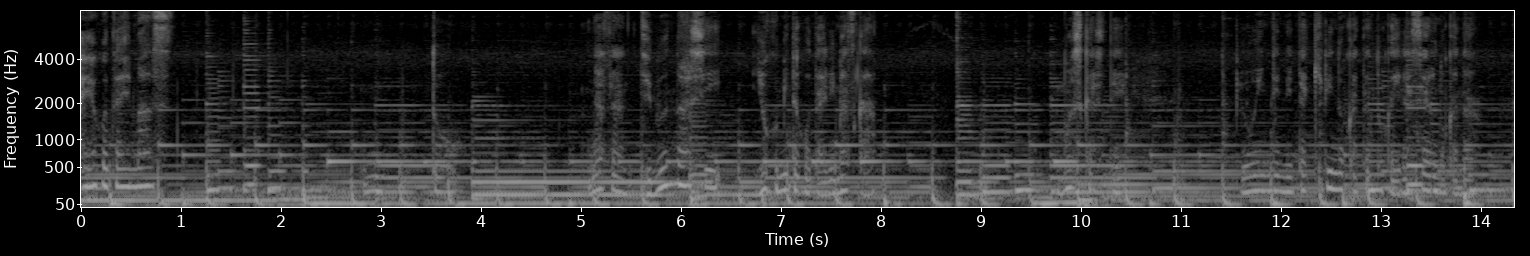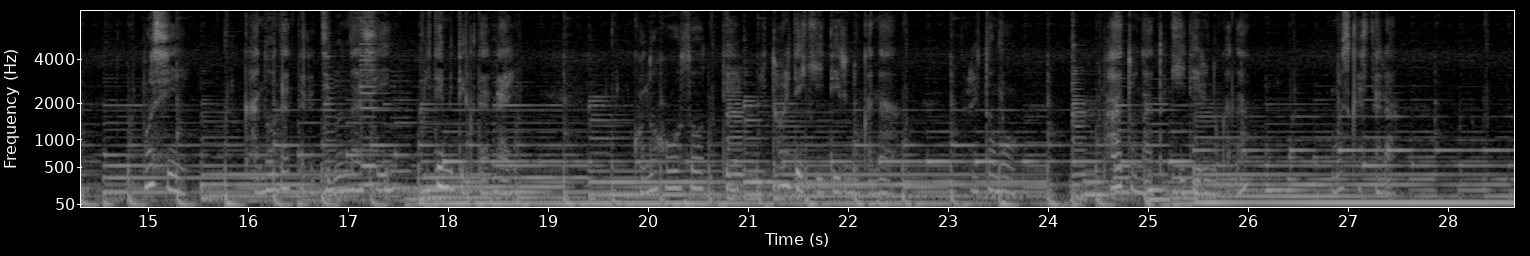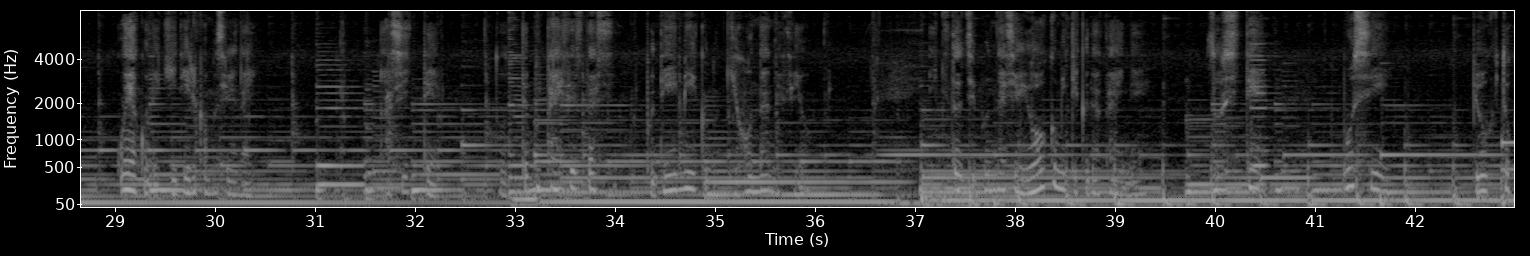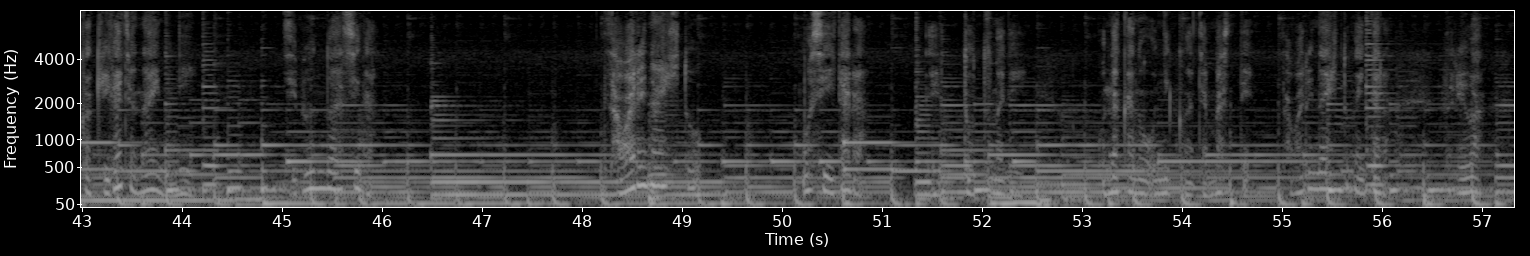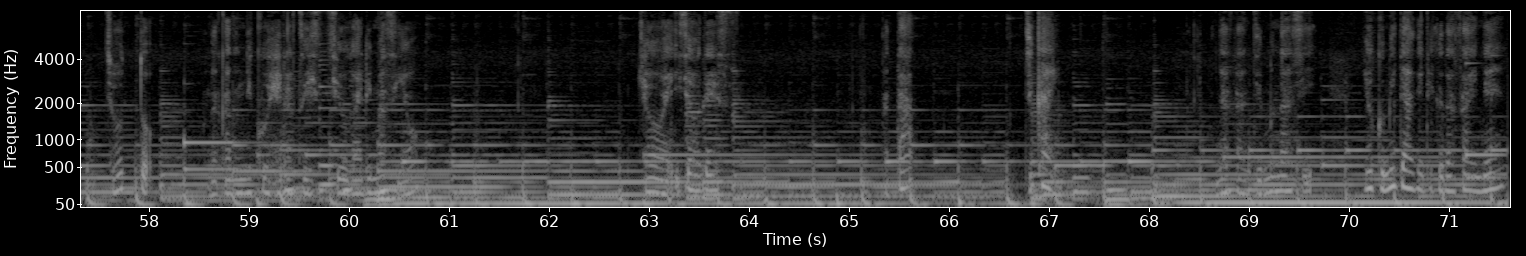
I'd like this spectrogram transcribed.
はようございます。うんと皆さん自分の足よく見たことありますか？もしかして病院で寝たきりの方とかいらっしゃるのかな？もし可能だったら自分の足見てみてください。この放送って一人で聞いているのかな？親子で聞いているかもしれない。足ってとっても大切だしボディメイクの基本なんですよ。一度自分の足をよく見てくださいね。そしてもし病気とか怪我じゃないのに自分の足が触れない人もしいたらえっとつまりお腹のお肉が邪魔して触れない人がいたらお腹の肉を減らす必要がありますよ。今日は以上です。また次回。皆さん自分の足よく見てあげてくださいね。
